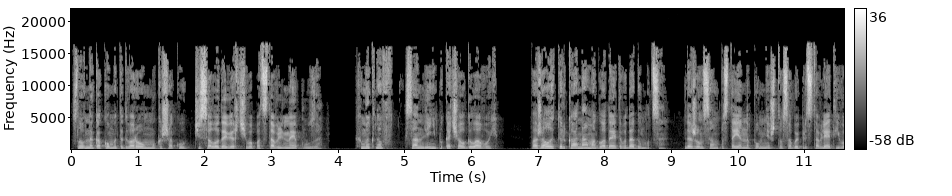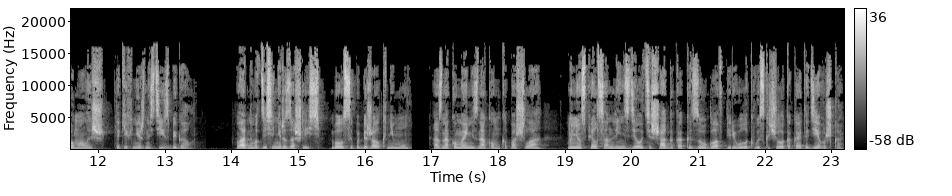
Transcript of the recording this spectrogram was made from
словно какому-то дворовому кошаку, чесала доверчиво подставленное пузо. Хмыкнув, Сан Линь покачал головой. Пожалуй, только она могла до этого додуматься. Даже он сам, постоянно помня, что собой представляет его малыш, таких нежностей избегал. Ладно, вот здесь они разошлись. Боусы побежал к нему, а знакомая незнакомка пошла... Но не успел Сан Линь сделать и шага, как из-за угла в переулок выскочила какая-то девушка,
